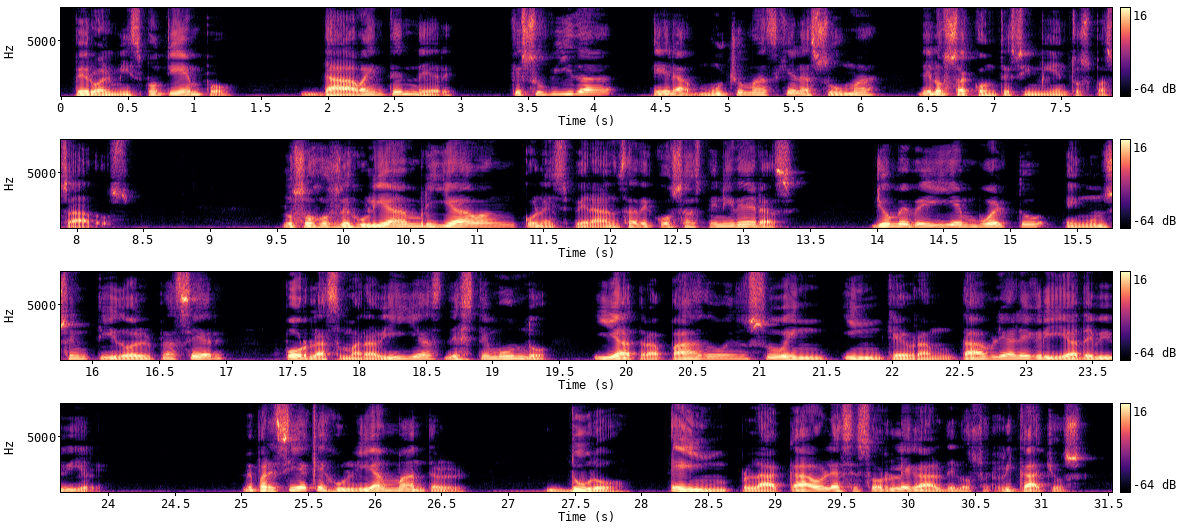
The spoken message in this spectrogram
pero al mismo tiempo daba a entender que su vida era mucho más que la suma de los acontecimientos pasados. Los ojos de Julián brillaban con la esperanza de cosas venideras. Yo me veía envuelto en un sentido del placer por las maravillas de este mundo y atrapado en su inquebrantable alegría de vivir. Me parecía que Julián Mantel, duro e implacable asesor legal de los ricachos,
